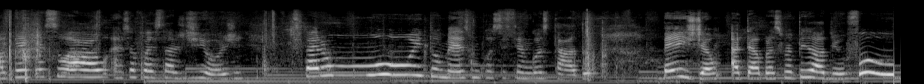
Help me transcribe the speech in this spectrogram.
Ok, pessoal? Essa foi a história de hoje. Espero muito mesmo que vocês tenham gostado. Beijão, até o próximo episódio. Fui!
